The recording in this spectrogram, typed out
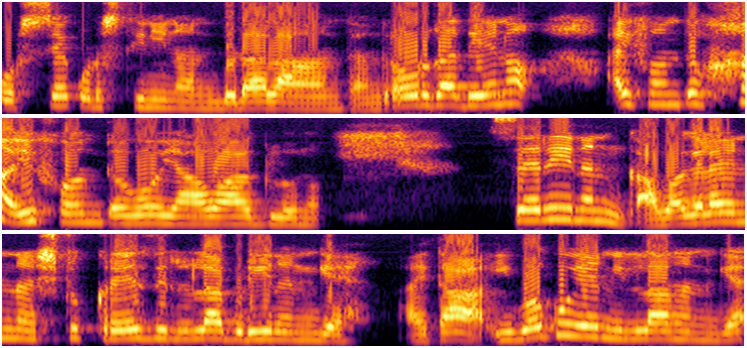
ಕೊಡ್ಸೇ ಕೊಡಿಸ್ತೀನಿ, ನಾನು ಬಿಡಲ್ಲ ಅಂತಂದ್ರು. ಅವ್ರಿಗೆ ಅದೇನೋ, ಐಫೋನ್ ತಗೋ ಐಫೋನ್ ತಗೋ ಯಾವಾಗ್ಲೂ ಸರಿ, ನನ್ಗೆ ಅವಾಗೆಲ್ಲ ಏನು ಅಷ್ಟು ಕ್ರೇಜ್ ಇರಲ್ಲ ಬಿಡಿ ನನಗೆ. ಆಯ್ತಾ? ಇವಾಗೂ ಏನಿಲ್ಲ ನನಗೆ.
